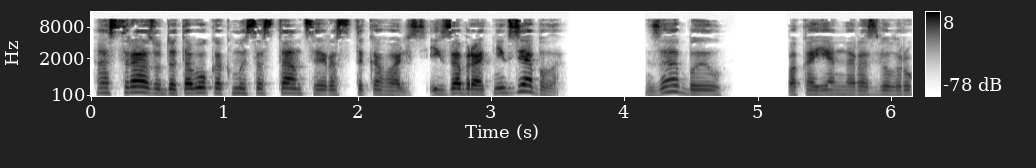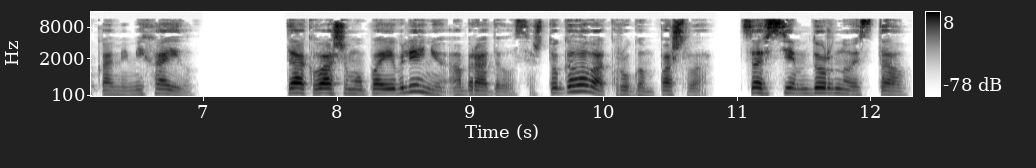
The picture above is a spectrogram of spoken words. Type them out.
А сразу до того, как мы со станцией расстыковались, их забрать нельзя было? Забыл, покаянно развел руками Михаил. Так вашему появлению обрадовался, что голова кругом пошла. Совсем дурной стал.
